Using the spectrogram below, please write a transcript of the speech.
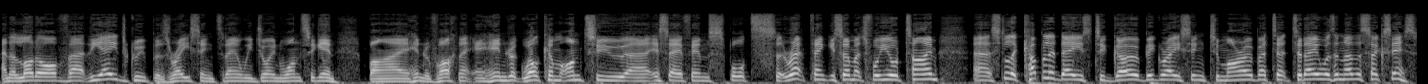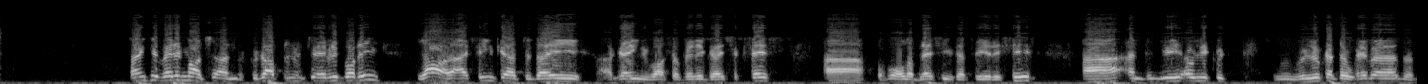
and a lot of uh, the age groupers racing today. And we joined once again by Hendrik Wagner. Uh, Hendrik, welcome onto uh, SAFM Sports Wrap. Thank you so much for your time. Uh, still a couple of days to go. Big racing tomorrow, but uh, today was another success. Thank you very much, and good afternoon to everybody. Yeah, I think uh, today again was a very great success uh, of all the blessings that we received, and we only could look at the weather. The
